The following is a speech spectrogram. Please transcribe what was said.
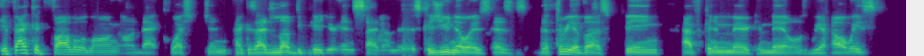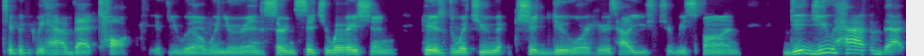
if I could follow along on that question, because I'd love to get your insight on this, because you know, as, as the three of us being African American males, we always typically have that talk, if you will, when you're in a certain situation, here's what you should do, or here's how you should respond. Did you have that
